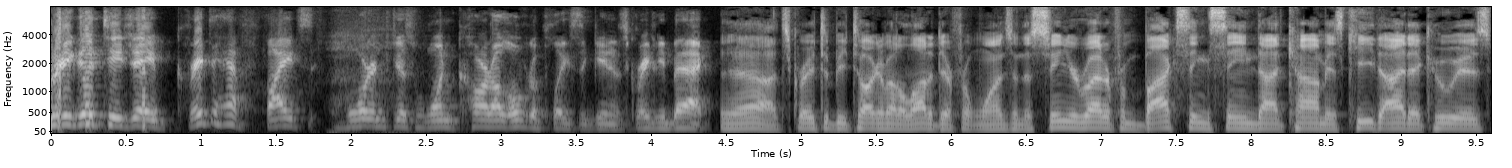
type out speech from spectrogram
Pretty good, TJ. Great to have fights more than just one card all over the place again. It's great to be back. Yeah, it's great to be talking about a lot of different ones. And the senior writer from BoxingScene.com is Keith Idec, who is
